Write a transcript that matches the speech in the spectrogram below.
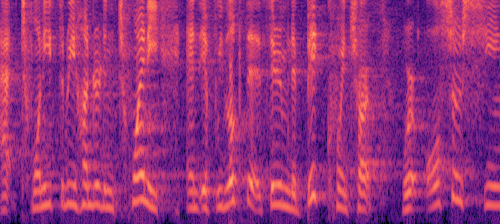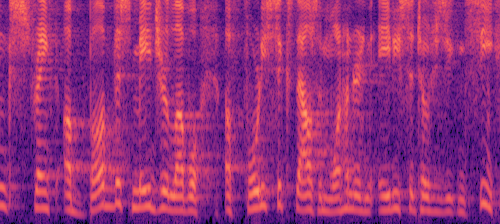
at 2320 and if we look at the ethereum to bitcoin chart we're also seeing strength above this major level of 46,180 satoshis. You can see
